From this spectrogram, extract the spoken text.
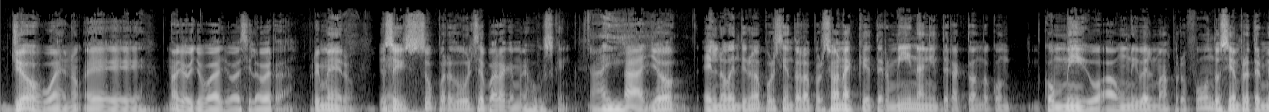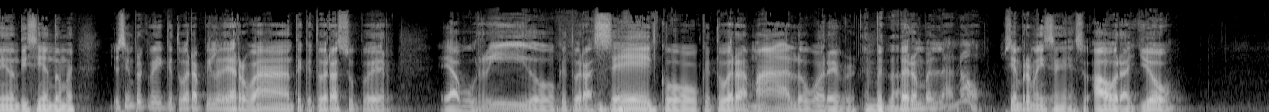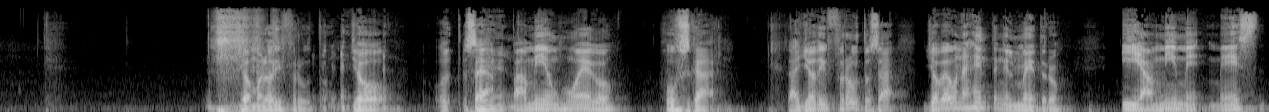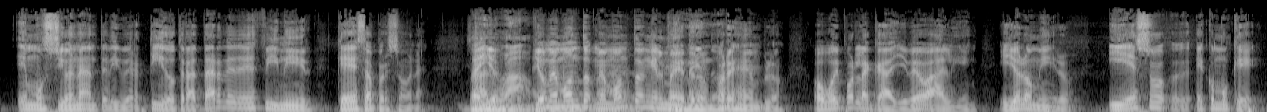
yo, bueno, eh, no, yo, yo, voy a, yo voy a decir la verdad. Primero, yo soy súper dulce para que me juzguen. Ay. O sea, yo, el 99% de las personas que terminan interactuando con- conmigo a un nivel más profundo siempre terminan diciéndome, yo siempre creí que tú eras pila de arrogante, que tú eras súper eh, aburrido, que tú eras seco, que tú eras malo, whatever. En verdad. Pero en verdad no. Siempre me dicen eso. Ahora, yo... Yo me lo disfruto. Yo... O, o sea, para mí es un juego juzgar. O sea, yo disfruto. O sea, yo veo a una gente en el metro y a mí me, me es emocionante, divertido tratar de definir qué es esa persona. O sea, Vale, yo, wow. yo me monto, me monto en el metro, Tremendo. por ejemplo, o voy por la calle y veo a alguien y yo lo miro y eso eh, es como que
